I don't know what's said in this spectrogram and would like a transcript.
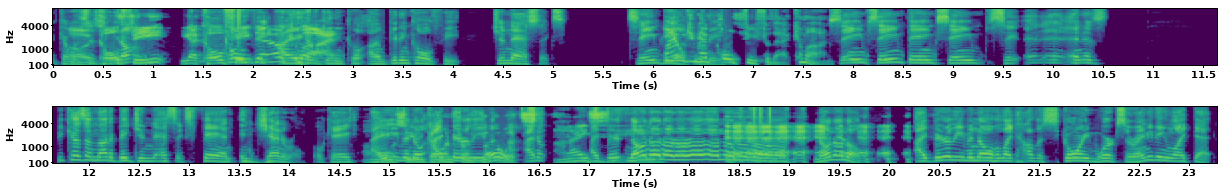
a couple Oh, says, cold you know, feet. You got cold, cold feet now. I Come am on. getting cold. I'm getting cold feet. Gymnastics. Same deal Why would you have me. cold feet for that? Come on. Same, same thing, same, same and, it's because I'm not a big gymnastics fan in general. Okay, Oh, I so even know. I barely even. votes. I don't. I, I bar- no, no, no, no, no, no, no, no, no, no, no, no, no. I barely even know like how the scoring works or anything like that.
